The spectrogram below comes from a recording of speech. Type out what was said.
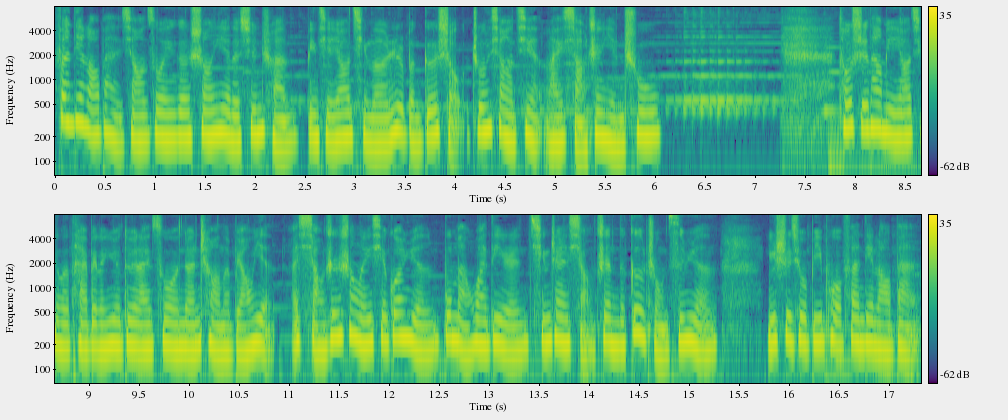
饭店老板想要做一个商业的宣传，并且邀请了日本歌手周孝健来小镇演出。同时，他们也邀请了台北的乐队来做暖场的表演。而小镇上的一些官员不满外地人侵占小镇的各种资源。于是就逼迫饭店老板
